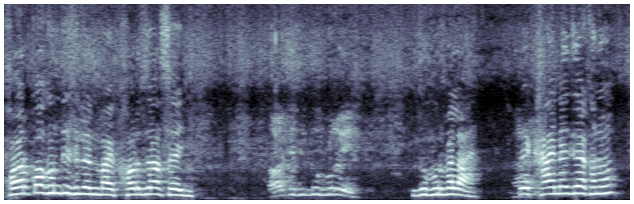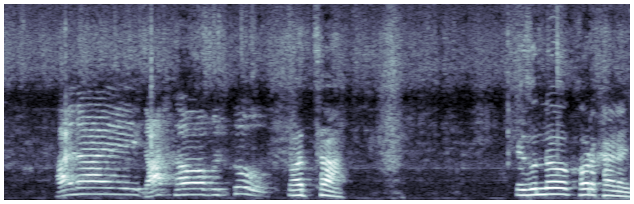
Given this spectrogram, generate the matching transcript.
খড় কখন দিয়েছিলেন ভাই? খড় যে দিছি দুপুরে। দুপুরবেলা। তো খায় নাই যে এখনও? খাই নাই ঘাস খাওয়া বুঝতো আচ্ছা। এই জন্য খড় খায় নাই।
